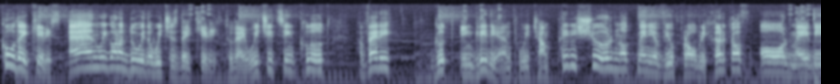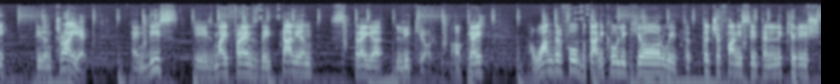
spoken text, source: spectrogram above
cool daiquiris. And we're gonna do with the witch's daiquiri today, which it include a very good ingredient, which I'm pretty sure not many of you probably heard of or maybe didn't try yet. And this is, my friends, the Italian Strega liqueur, okay? A wonderful botanical liqueur with a touch of aniseed and licorice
